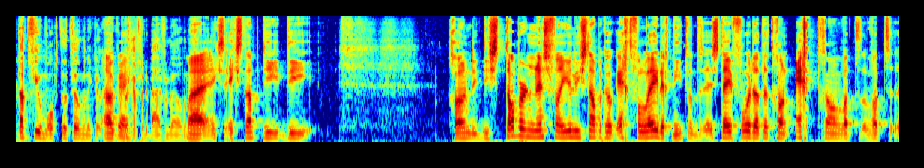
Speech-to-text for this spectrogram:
dat viel me op, dat wilde ik nog even erbij vermelden. Maar ik, ik snap die, die gewoon die, die stubbornness van jullie snap ik ook echt volledig niet. Want stel voor dat het gewoon echt gewoon wat, wat, uh,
